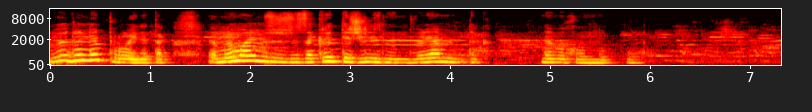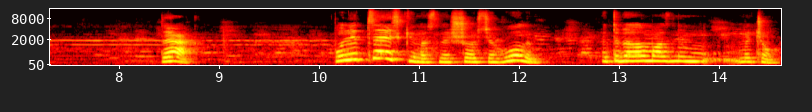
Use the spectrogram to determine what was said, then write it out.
Люди не пройде так. Ми маємо закрити желізними дверями так на виходну. Так. Поліцейський у нас знайшовся голим. Я тебе алмазним мечом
